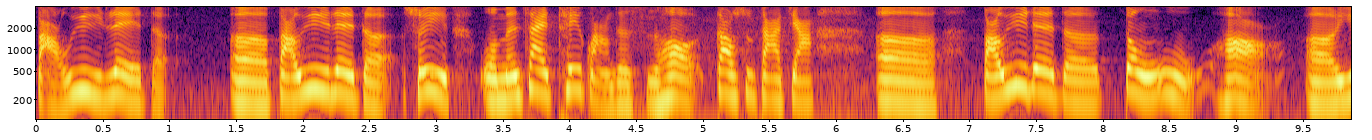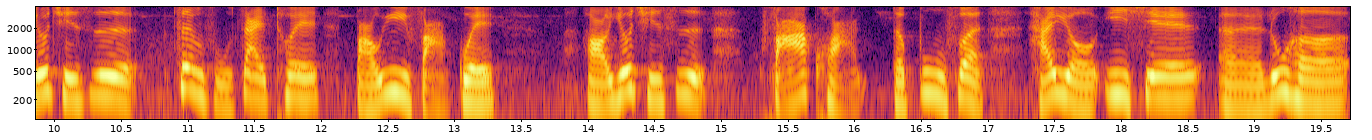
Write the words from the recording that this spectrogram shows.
保育类的，呃，保育类的。所以我们在推广的时候，告诉大家，呃，保育类的动物，哈，呃，尤其是政府在推保育法规，好，尤其是罚款的部分，还有一些呃，如何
